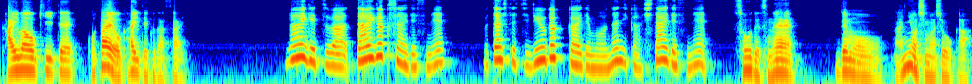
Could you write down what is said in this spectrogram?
会話を聞いて答えを書いてください。来月は大学祭ですね。私たち留学会でも何かしたいですね。そうですね。でも何をしましょうか？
